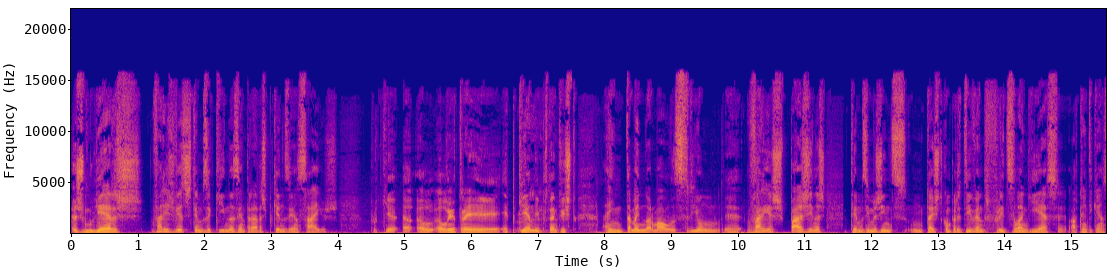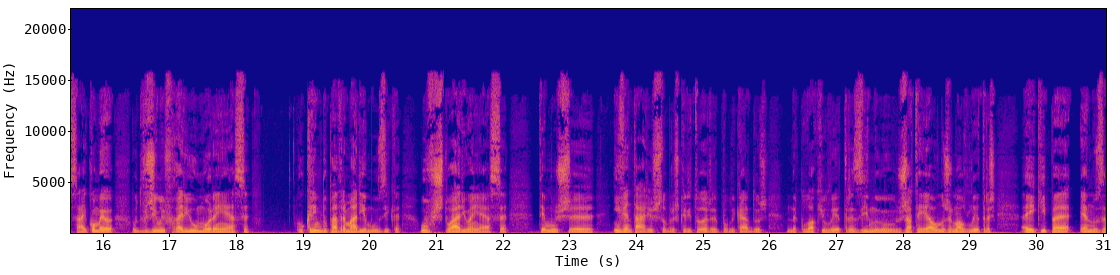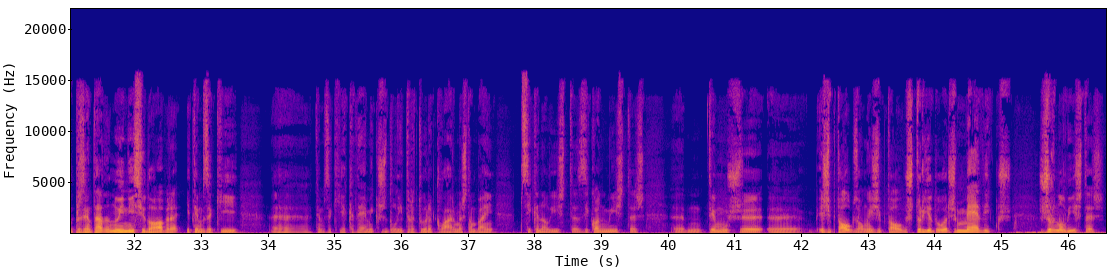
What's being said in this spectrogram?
as mulheres. Várias vezes temos aqui nas entradas pequenos ensaios, porque a, a, a letra é, é, pequena e, portanto, isto em tamanho normal seriam eh, várias páginas. Temos, imagine-se, um texto comparativo entre Fritz Lang e essa, autêntico ensaio, como é o de Virgílio Ferreira e o humor em essa, o crime do Padre Amar e a música, o vestuário em essa. Temos uh, inventários sobre o escritor publicados na Colóquio Letras e no JL, no Jornal de Letras. A equipa é-nos apresentada no início da obra e temos aqui, uh, temos aqui académicos de literatura, claro, mas também psicanalistas, economistas, uh, temos egiptólogos ou um egiptólogo, historiadores, médicos, jornalistas,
